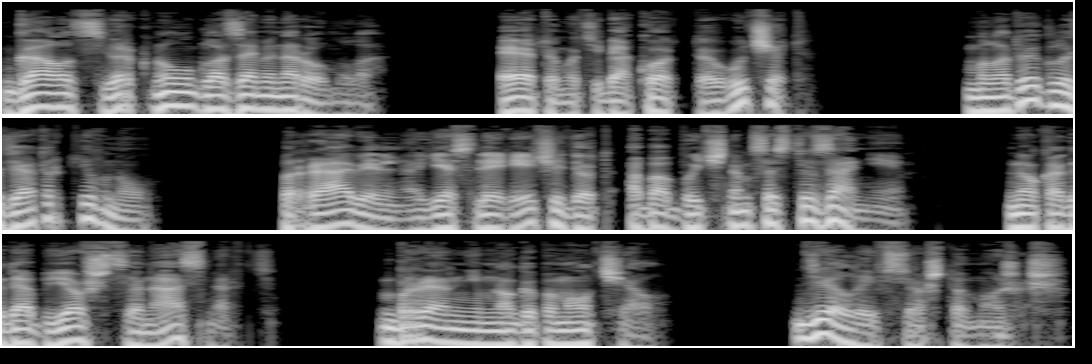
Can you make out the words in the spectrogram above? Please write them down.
Гал сверкнул глазами на Ромула. «Этому тебя кот-то учит?» Молодой гладиатор кивнул. «Правильно, если речь идет об обычном состязании. Но когда бьешься насмерть...» Брен немного помолчал. «Делай все, что можешь».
